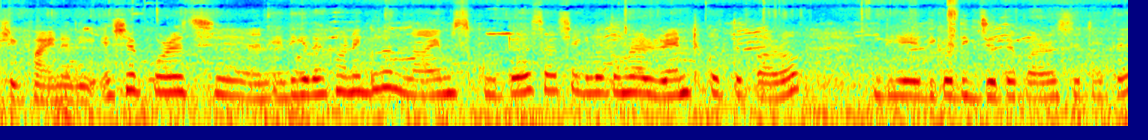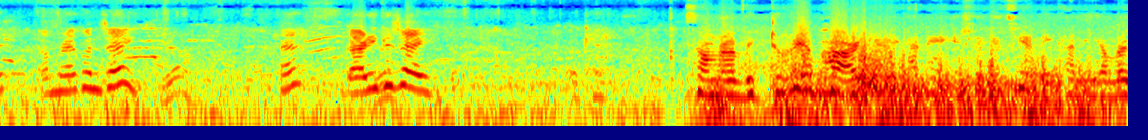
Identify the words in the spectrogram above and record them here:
কৌশিক ফাইনালি এসে পড়েছে। And এদিকে দেখো অনেকগুলো লাইম স্কুটার্স আছে এগুলো তোমরা রেন্ট করতে পারো। দিয়ে এদিক ওদিক যেতে পারো সিটিতে আমরা এখন যাই? হ্যাঁ? গাড়িতে যাই? ওকে আমরা ভিক্টোরিয়া পার্কের এখানে এসে গেছি আর এখানেই আমরা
